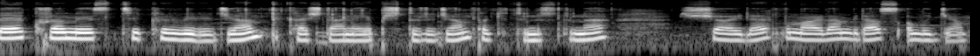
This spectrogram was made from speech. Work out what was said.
ve kromi sticker vereceğim. Birkaç tane yapıştıracağım paketin üstüne. Şöyle bunlardan biraz alacağım.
